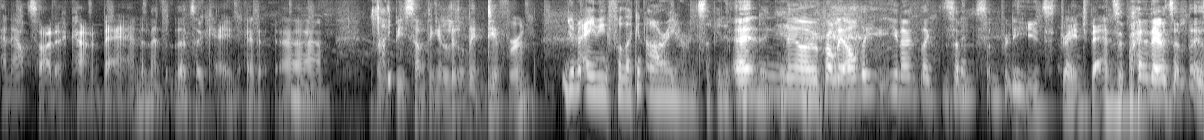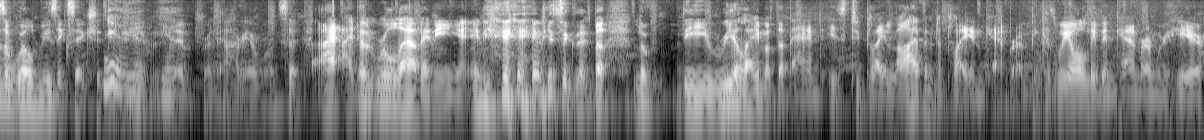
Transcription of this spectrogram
an outsider kind of band, and that's that's okay. I'd, Um, always be something a little bit different. You're not aiming for like an ARIA and stuff, you know? Uh, no, probably all the you know like some some pretty strange bands. there's a there's a world music section Yeah, in- yeah, in- yeah. for the ARIA Awards. So I, I don't rule out any any any success. But look, the real aim of the band is to play live and to play in Canberra because we all live in Canberra and we're here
